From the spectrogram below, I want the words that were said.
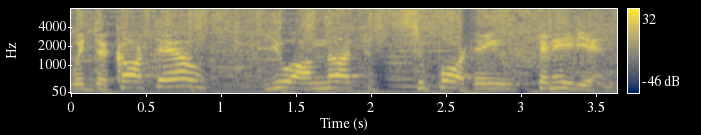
with the cartel, you are not supporting Canadians.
